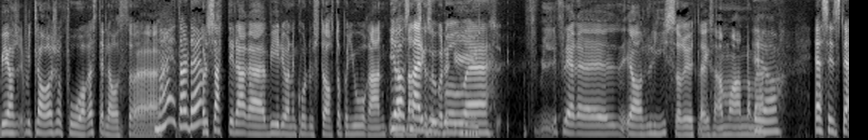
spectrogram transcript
Vi, har, vi klarer ikke å forestille oss eh, Nei, det er det. Har du sett de der eh, videoene hvor du starter på jorden? Ja, med sånn er mennesker, så eh, ut Flere ja, lyser ut, liksom, og enda mer. Ja. Jeg syns det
